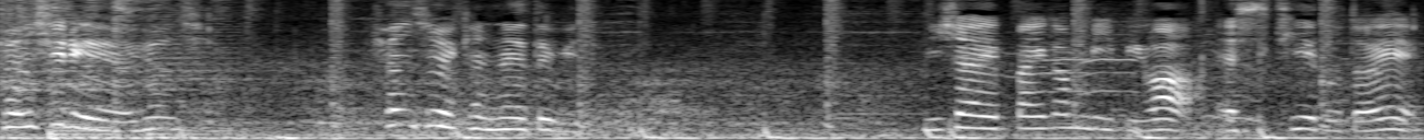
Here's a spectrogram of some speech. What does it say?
현실이에요, 현실. 현실 겟레드 위드. 미샤의 빨간 비비와 ST 로더의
